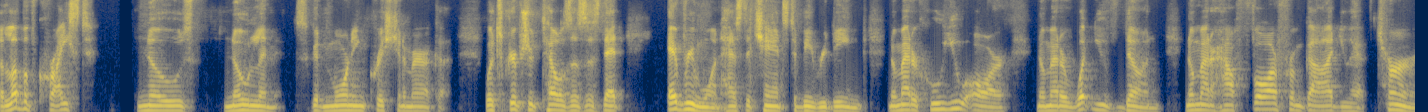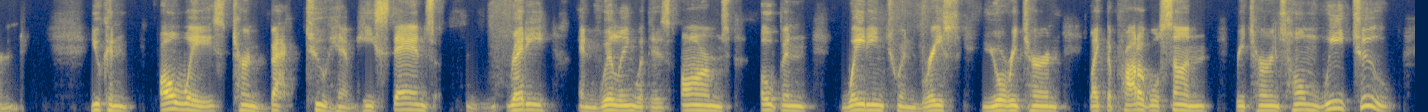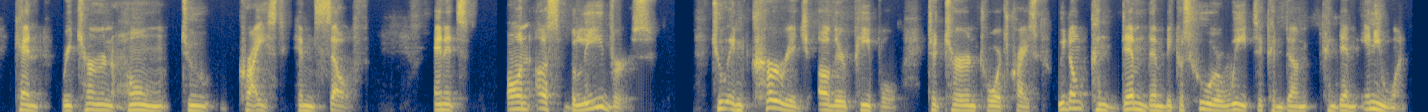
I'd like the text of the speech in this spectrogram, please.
The love of Christ knows no limits. Good morning, Christian America. What scripture tells us is that everyone has the chance to be redeemed, no matter who you are, no matter what you've done, no matter how far from God you have turned. You can always turn back to Him. He stands ready and willing with His arms open, waiting to embrace your return. Like the prodigal son returns home, we too can return home to Christ Himself. And it's on us believers to encourage other people to turn towards Christ. We don't condemn them because who are we to condemn condemn anyone?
